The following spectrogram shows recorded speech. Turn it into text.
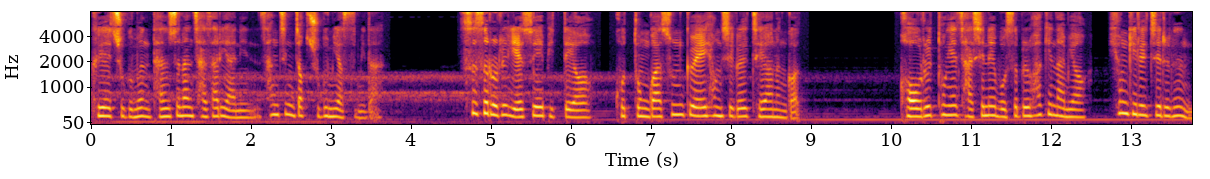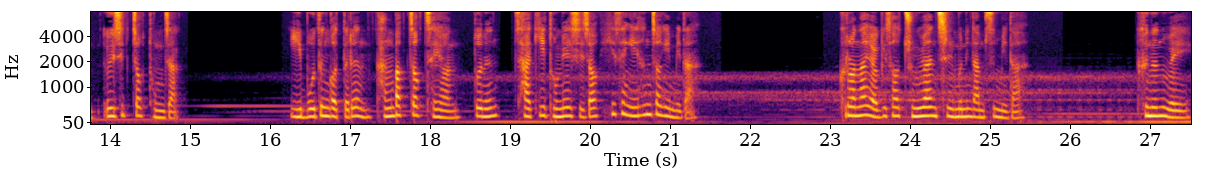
그의 죽음은 단순한 자살이 아닌 상징적 죽음이었습니다. 스스로를 예수에 빗대어 고통과 순교의 형식을 재현한 것. 거울을 통해 자신의 모습을 확인하며 흉기를 찌르는 의식적 동작. 이 모든 것들은 강박적 재현 또는 자기 동일시적 희생의 흔적입니다. 그러나 여기서 중요한 질문이 남습니다. 그는 왜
